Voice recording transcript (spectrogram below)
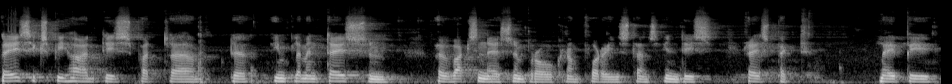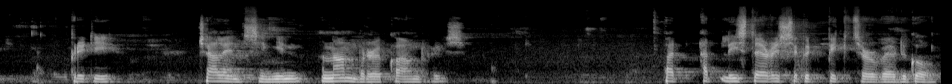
basics behind this, but um, the implementation of vaccination program, for instance, in this respect, may be pretty challenging in a number of countries. But at least there is a good picture where to go.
